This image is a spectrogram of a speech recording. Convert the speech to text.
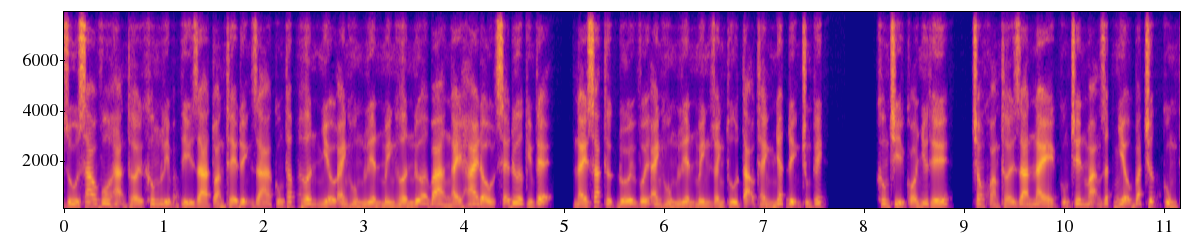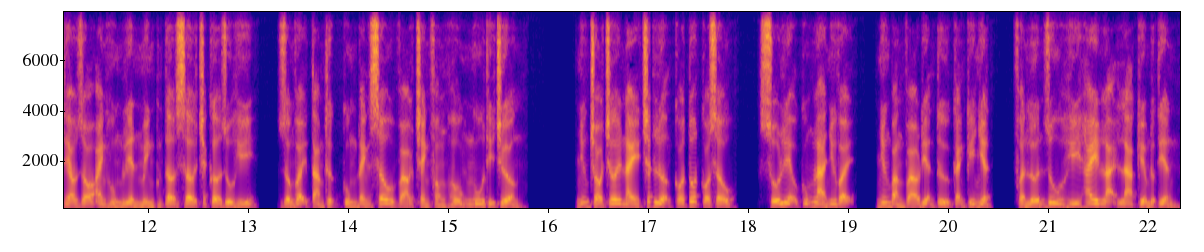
dù sao vô hạn thời không lịp tỷ ra toàn thể định giá cũng thấp hơn nhiều anh hùng liên minh hơn nữa ba ngày hai đầu sẽ đưa kiếm tệ, này xác thực đối với anh hùng liên minh doanh thu tạo thành nhất định trùng kích. Không chỉ có như thế, trong khoảng thời gian này cũng trên mạng rất nhiều bắt chước cùng theo dõi anh hùng liên minh cũng tờ sở chắc cờ du hí, giống vậy tạm thực cùng đánh sâu vào tranh phong hấu ngu thị trường. Những trò chơi này chất lượng có tốt có xấu, số liệu cũng là như vậy, nhưng bằng vào điện tử cạnh kỹ nhiệt, phần lớn du hí hay lại là kiếm được tiền,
